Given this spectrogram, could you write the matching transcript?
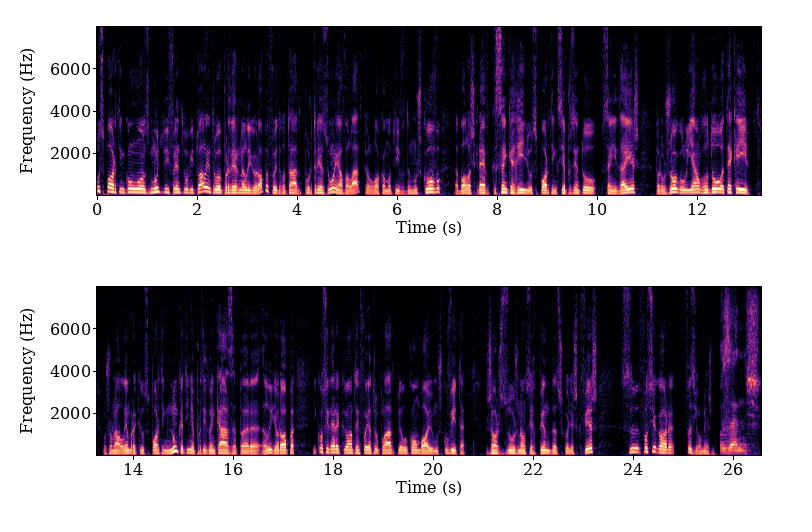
O Sporting, com um 11 muito diferente do habitual, entrou a perder na Liga Europa. Foi derrotado por 3-1 em Alvalade, pelo Lokomotiv de Moscovo. A bola escreve que, sem Carrilho, o Sporting se apresentou sem ideias. Para o jogo, o Leão rodou até cair. O jornal lembra que o Sporting nunca tinha perdido em casa para a Liga Europa e considera que ontem foi atropelado pelo comboio moscovita. Jorge Jesus não se arrepende das escolhas que fez. Se fosse agora, fazia o mesmo. Os anos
